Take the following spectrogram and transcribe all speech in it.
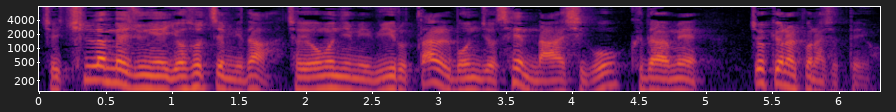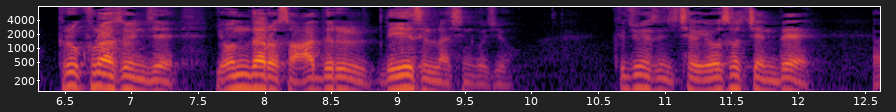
제 칠남매 중에 여섯째입니다. 저희 어머님이 위로 딸 먼저 셋 낳으시고, 그 다음에 쫓겨날 뻔 하셨대요. 그렇고 나서 이제 연달아서 아들을 넷을 낳으신 거죠. 그 중에서 제가 여섯째인데, 어,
